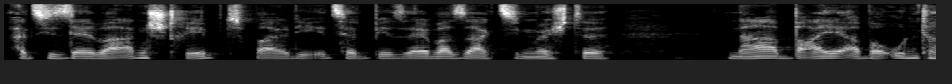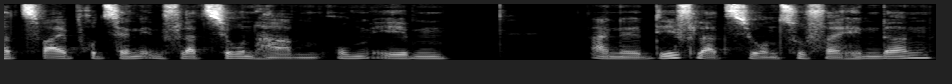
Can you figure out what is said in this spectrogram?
als sie selber anstrebt, weil die EZB selber sagt, sie möchte nahe bei, aber unter zwei Prozent Inflation haben, um eben eine Deflation zu verhindern,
